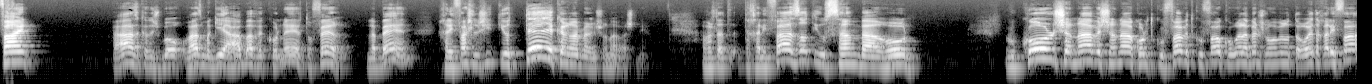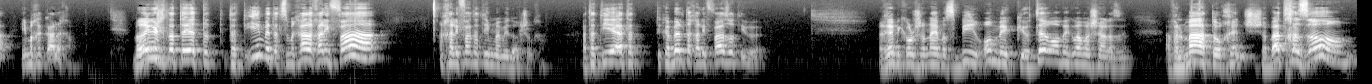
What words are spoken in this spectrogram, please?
פיין. ואז הקדוש ברוך ואז מגיע אבא וקונה, תופר לבן, חליפה שלישית יותר יקרה מהראשונה והשנייה. אבל את החליפה הזאת הוא שם בארון. והוא כל שנה ושנה, כל תקופה ותקופה, הוא קורא לבן שלו ואומר לו, אתה רואה את החליפה? היא מחכה לך. ברגע שאתה ת, ת, תתאים את עצמך לחליפה, החליפה תתאים למידות שלך. אתה, תהיה, אתה תקבל את החליפה הזאת. ו... הרבי כל שנה מסביר עומק, יותר עומק במשל הזה. אבל מה התוכן? ששבת חזון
